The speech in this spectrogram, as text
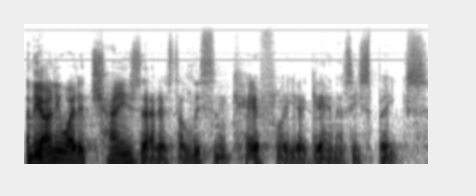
And the only way to change that is to listen carefully again as he speaks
